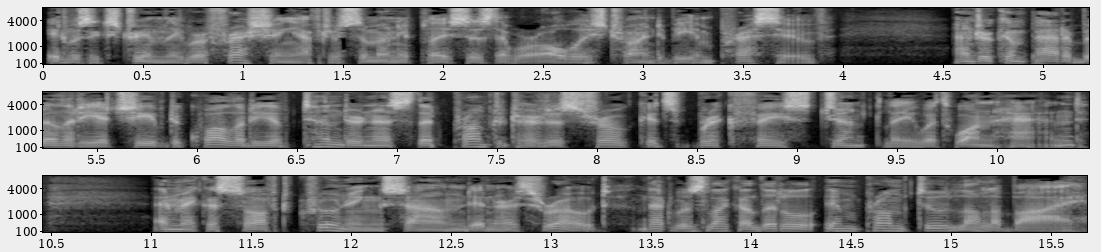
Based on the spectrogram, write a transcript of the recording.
It was extremely refreshing after so many places that were always trying to be impressive and her compatibility achieved a quality of tenderness that prompted her to stroke its brick face gently with one hand and make a soft crooning sound in her throat that was like a little impromptu lullaby.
